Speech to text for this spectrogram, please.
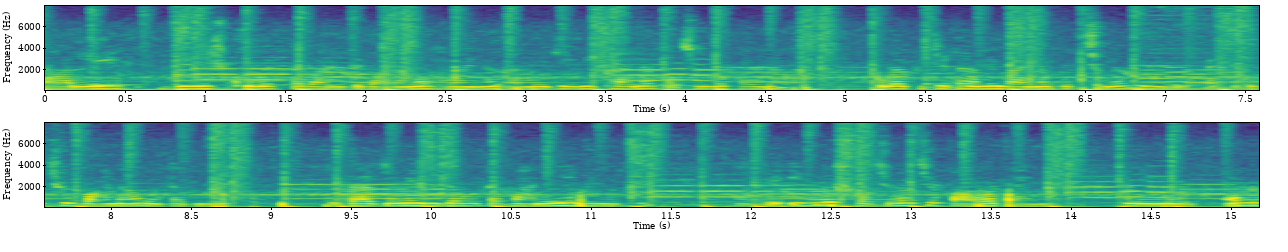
তালের জিনিস খুব একটা বাড়িতে বানানো হয় না, কারণ কেউই খায় না, পছন্দ করে না। পোড়া পিঠেটা আমি বায়না করছিলাম একটা কিছু বানাও ওটা দিয়ে। তো তার জন্য দিদা ওটা বানিয়ে দিয়েছে। এগুলো সচরাচর পাওয়া যায় না। অন্য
